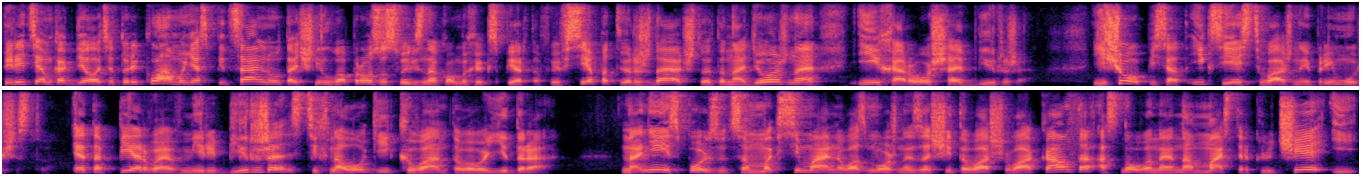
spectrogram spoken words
Перед тем, как делать эту рекламу, я специально уточнил вопрос у своих знакомых экспертов, и все подтверждают, что это надежная и хорошая биржа. Еще у 50X есть важные преимущества. Это первая в мире биржа с технологией квантового ядра. На ней используется максимально возможная защита вашего аккаунта, основанная на мастер-ключе и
